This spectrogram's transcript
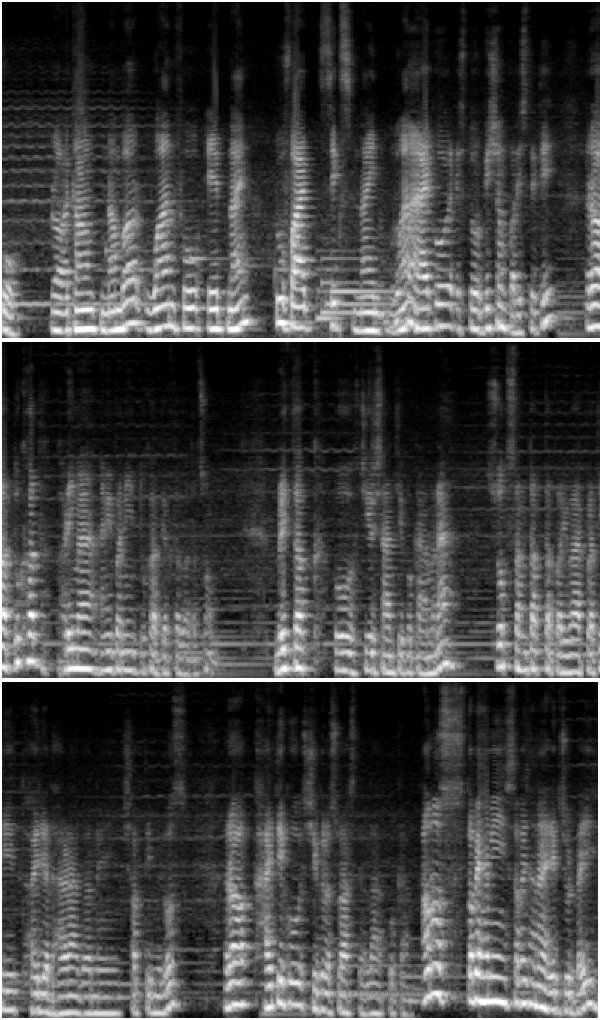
four र account number one four eight nine two five six nine one आएको यस्तो विषम परिस्थिति र दुःखद घडीमा हामी पनि दुःख व्यक्त गर्दछौँ। मृतकको चिर शान्तिको कामना शोक सन्तप्त परिवारप्रति धैर्य धारणा गर्ने शक्ति मिलोस् र घाइतेको शीघ्र स्वास्थ्य लाभको काम। आउनुहोस् तपाईँ हामी सबैजना एकजुट भई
